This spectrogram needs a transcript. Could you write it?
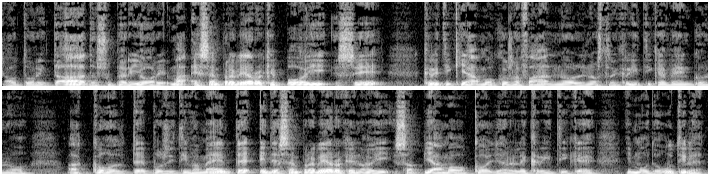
autorità, da superiori, ma è sempre vero che poi se critichiamo cosa fanno, le nostre critiche vengono accolte positivamente ed è sempre vero che noi sappiamo cogliere le critiche in modo utile.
